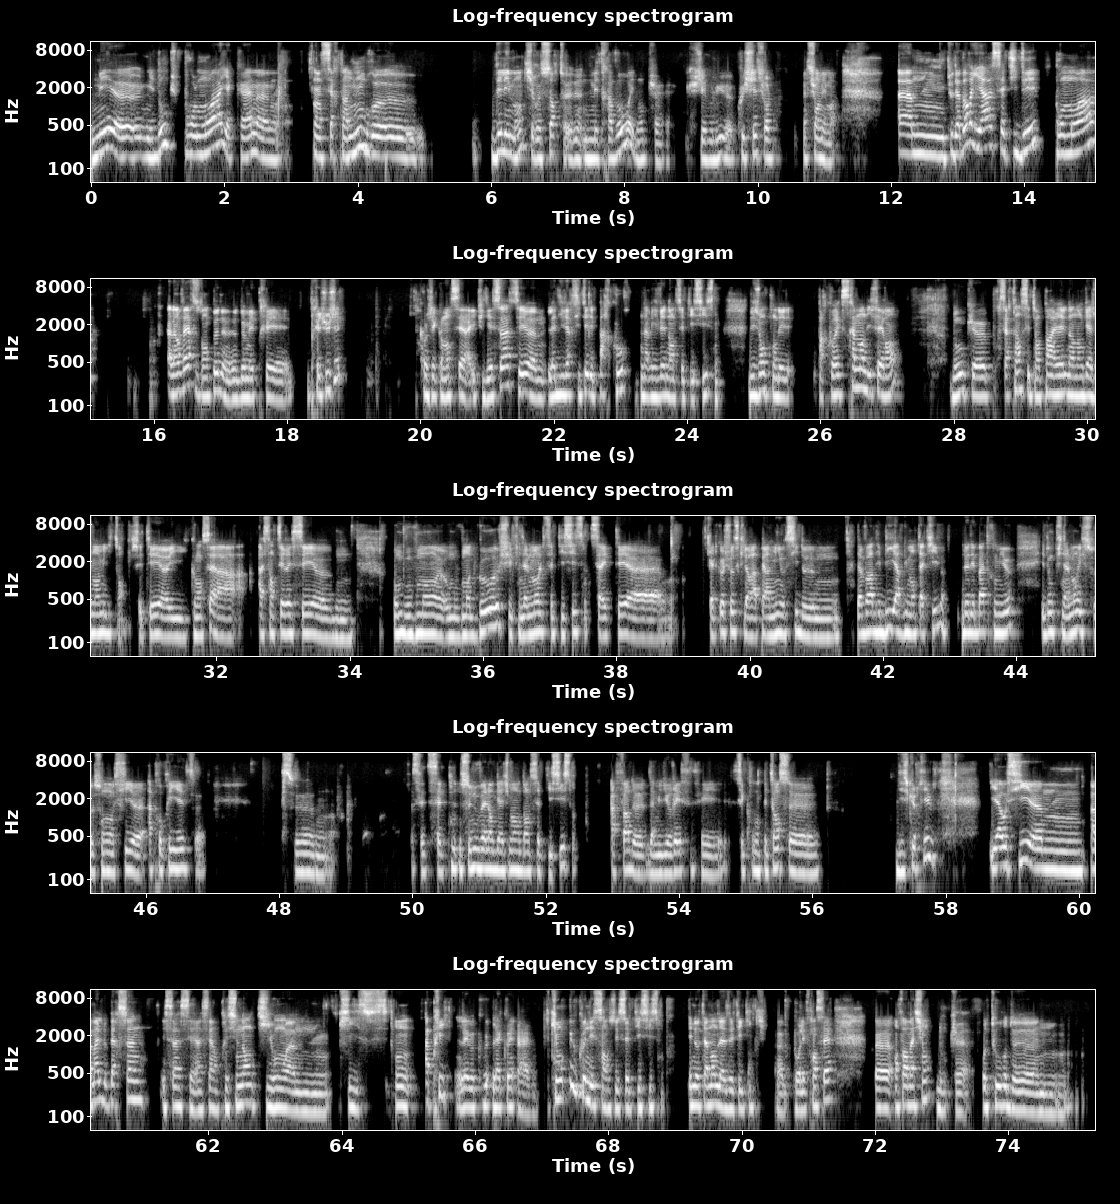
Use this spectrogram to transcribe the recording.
Mais, mais donc pour moi, il y a quand même un certain nombre d'éléments qui ressortent de mes travaux et donc j'ai voulu coucher sur sur le mémoire. Euh, tout d'abord, il y a cette idée, pour moi, à l'inverse d'un peu de, mes préjugés, quand j'ai commencé à étudier ça, c'est euh, la diversité des parcours d'arrivée dans le scepticisme. Des gens qui ont des parcours extrêmement différents. Donc, euh, pour certains, c'était en parallèle d'un engagement militant. C'était, ils commençaient à, s'intéresser au mouvement, au mouvement de gauche, et finalement, le scepticisme, ça a été quelque chose qui leur a permis aussi d'avoir des billes argumentatives, de débattre mieux. Et donc finalement, ils se sont aussi euh, appropriés ce, nouvel engagement dans le scepticisme afin d'améliorer ses, compétences euh, discursives. Il y a aussi euh, pas mal de personnes, et ça c'est assez impressionnant, qui ont, qui ont appris, la, qui ont eu connaissance du scepticisme et notamment de la zététique euh, pour les Français, euh, en formation, donc euh, autour de,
